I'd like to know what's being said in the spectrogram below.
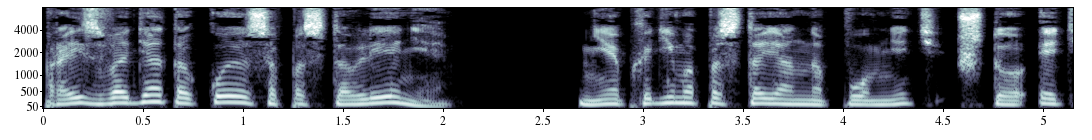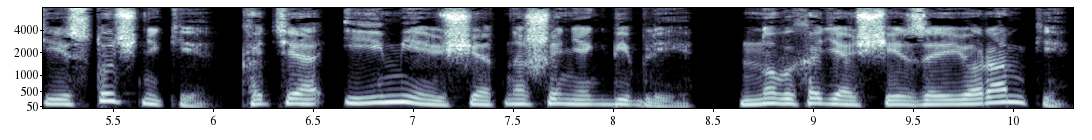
Производя такое сопоставление, необходимо постоянно помнить, что эти источники, хотя и имеющие отношение к Библии, но выходящие за ее рамки,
